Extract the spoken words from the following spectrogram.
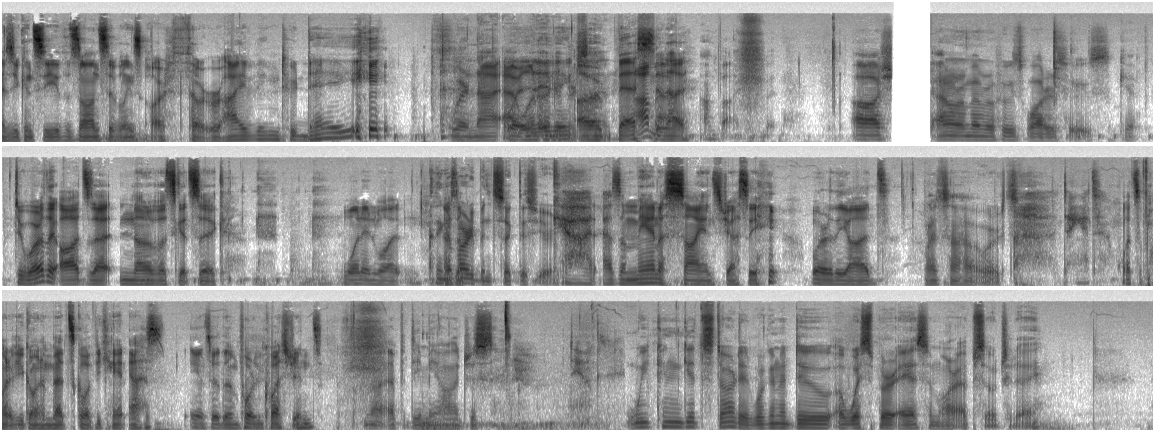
As you can see, the Zhan siblings are thriving today. We're not at We're one living our best I'm, out. life. I'm fine. But, oh, sh- I don't remember whose water's whose. Okay. Dude, what are the odds that none of us get sick? One in what? I think As I've a- already been sick this year. God, as a man of science, Jesse, what are the odds? That's not how it works. Dang it. What's the point of you going to med school if you can't ask answer the important questions? I'm not epidemiologist. Damn. We can get started. We're gonna do a whisper ASMR episode today.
